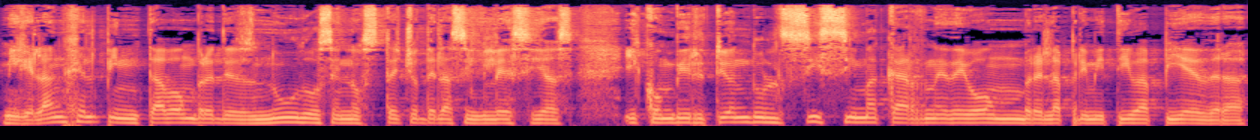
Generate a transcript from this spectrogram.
Miguel Ángel pintaba hombres desnudos en los techos de las iglesias y convirtió en dulcísima carne de hombre la primitiva piedra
